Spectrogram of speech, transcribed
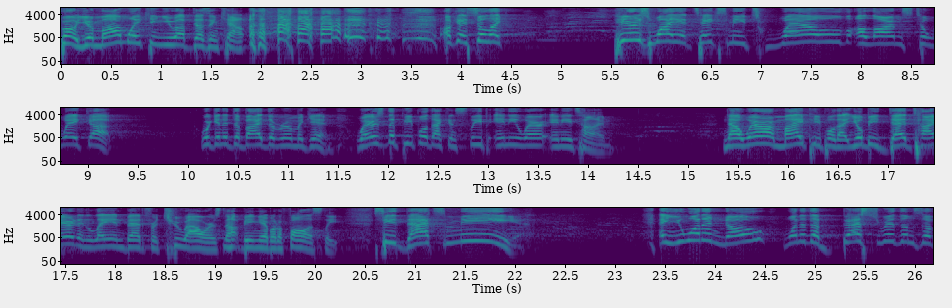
Bro, your mom waking you up doesn't count. okay, so like here's why it takes me 12 alarms to wake up. We're gonna divide the room again. Where's the people that can sleep anywhere, anytime? Now, where are my people that you'll be dead tired and lay in bed for two hours not being able to fall asleep? See, that's me. And you want to know one of the best rhythms of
